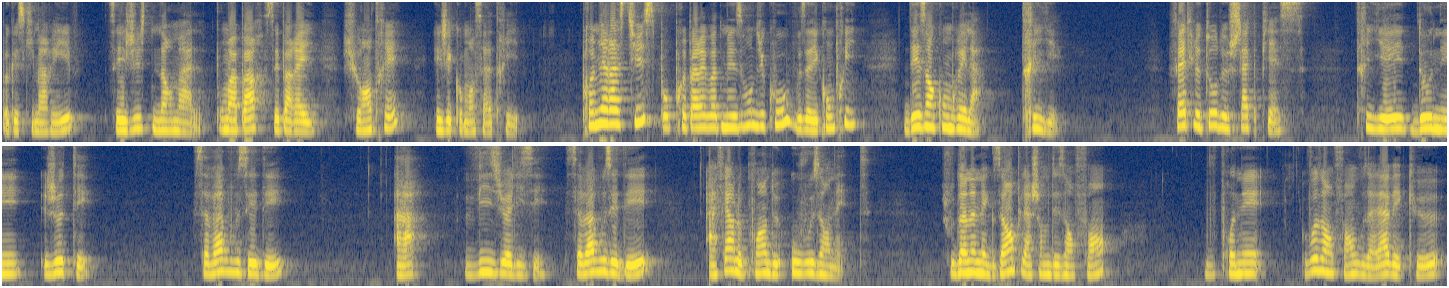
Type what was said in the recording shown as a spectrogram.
bah, qu'est-ce qui m'arrive, c'est juste normal. Pour ma part, c'est pareil. Je suis rentrée et j'ai commencé à trier. Première astuce pour préparer votre maison, du coup, vous avez compris. Désencombrez-la, triez. Faites le tour de chaque pièce. Triez, donnez, jetez. Ça va vous aider à visualiser. Ça va vous aider à faire le point de où vous en êtes. Je vous donne un exemple, la chambre des enfants. Vous prenez vos enfants, vous allez avec eux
